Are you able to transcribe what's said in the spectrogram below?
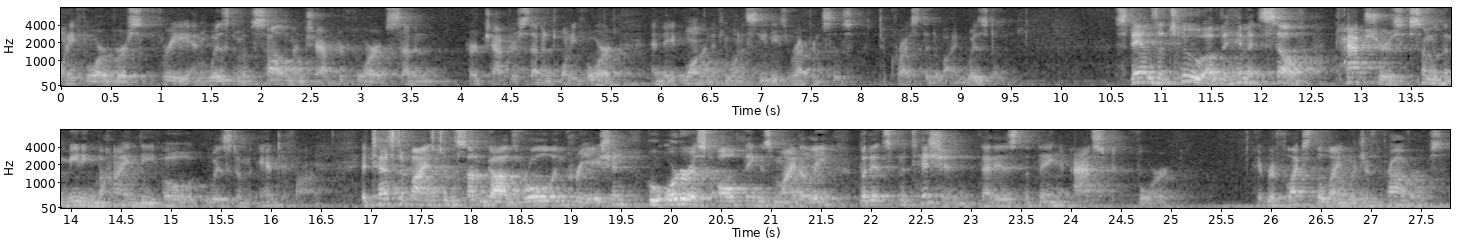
24, verse 3, and Wisdom of Solomon, chapter 4, 7, or chapter 7, 24, and 8, 1, if you want to see these references to Christ the divine wisdom. Stanza 2 of the hymn itself captures some of the meaning behind the O Wisdom antiphon. It testifies to the Son of God's role in creation, who orderest all things mightily, but its petition, that is, the thing asked for, it reflects the language of Proverbs.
